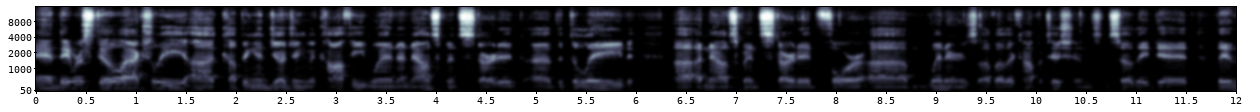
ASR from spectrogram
And they were still actually uh, cupping and judging the coffee when announcements started. Uh, the delayed uh, announcements started for um, winners of other competitions, and so they did. They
